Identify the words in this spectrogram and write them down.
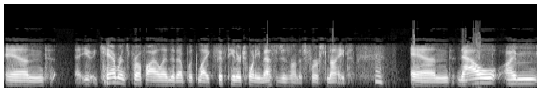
and uh, Cameron's profile ended up with like 15 or 20 messages on his first night. And now I'm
